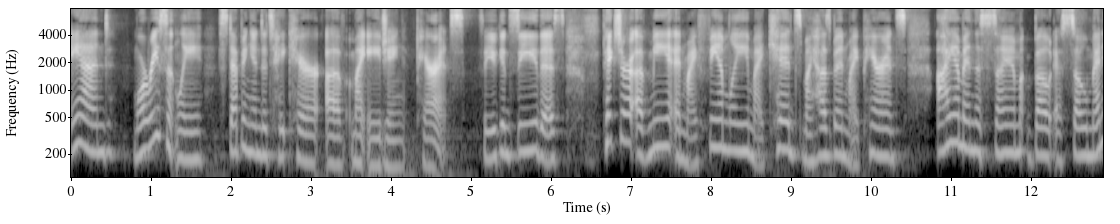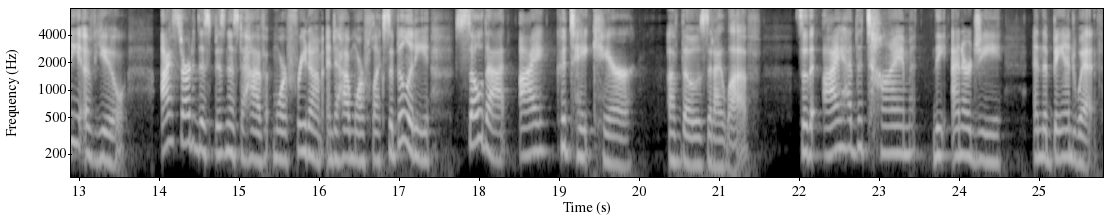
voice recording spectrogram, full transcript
and more recently, stepping in to take care of my aging parents So you can see this picture of me and my family, my kids, my husband, my parents. I am in the same boat as so many of you. I started this business to have more freedom and to have more flexibility so that I could take care of those that I love, so that I had the time, the energy, and the bandwidth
